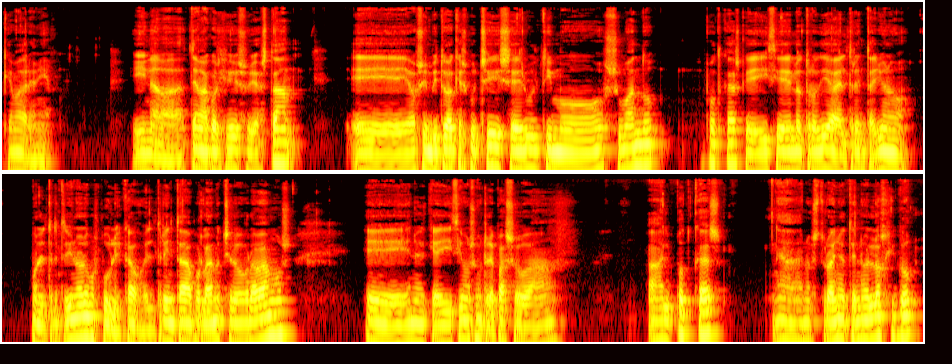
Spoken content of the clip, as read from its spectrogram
que madre mía. Y nada, tema curioso ya está. Eh, os invito a que escuchéis el último Sumando, podcast que hice el otro día, el 31. Bueno, el 31 lo hemos publicado, el 30 por la noche lo grabamos, eh, en el que hicimos un repaso al podcast, a nuestro año tecnológico,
